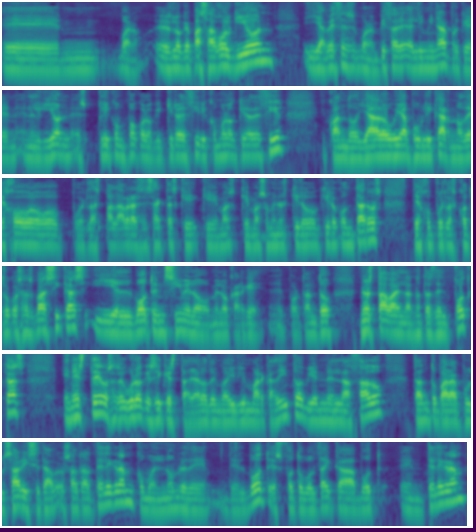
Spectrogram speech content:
Eh, bueno, es lo que pasa, hago el guion y a veces, bueno, empiezo a eliminar porque en, el guion explico un poco lo que quiero decir y cómo lo quiero decir. Cuando ya lo voy a publicar no dejo pues las palabras exactas que, más, que más o menos quiero, quiero contaros, dejo pues las cuatro cosas básicas y el bot en sí me lo, me lo cargué. Eh, por tanto, no estaba en las notas del podcast. En este os aseguro que sí que está, ya lo tengo ahí bien marcadito, bien enlazado, tanto para pulsar y se os abra Telegram como el nombre de, del bot, es fotovoltaica bot en Telegram.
